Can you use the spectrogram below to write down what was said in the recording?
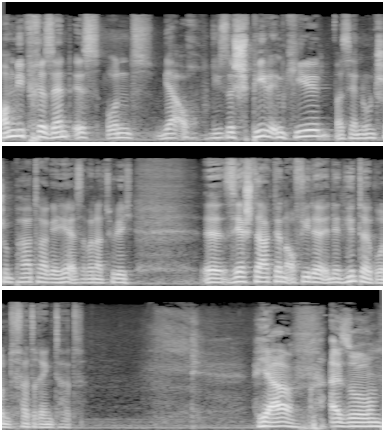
omnipräsent ist und ja auch dieses Spiel in Kiel, was ja nun schon ein paar Tage her ist, aber natürlich äh, sehr stark dann auch wieder in den Hintergrund verdrängt hat. Ja, also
